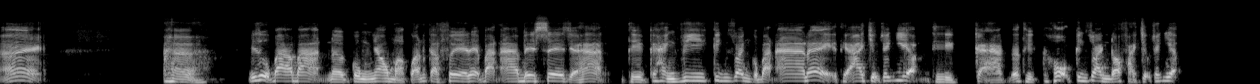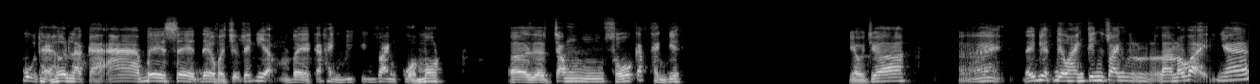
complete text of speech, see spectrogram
Đấy. À, ví dụ ba bạn ờ, cùng nhau mở quán cà phê đấy bạn ABC chẳng hạn thì cái hành vi kinh doanh của bạn A đấy thì ai chịu trách nhiệm thì cả thì hộ kinh doanh đó phải chịu trách nhiệm cụ thể hơn là cả A, B, C đều phải chịu trách nhiệm về các hành vi kinh doanh của một uh, trong số các thành viên hiểu chưa đấy. đấy việc điều hành kinh doanh là nó vậy nhé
